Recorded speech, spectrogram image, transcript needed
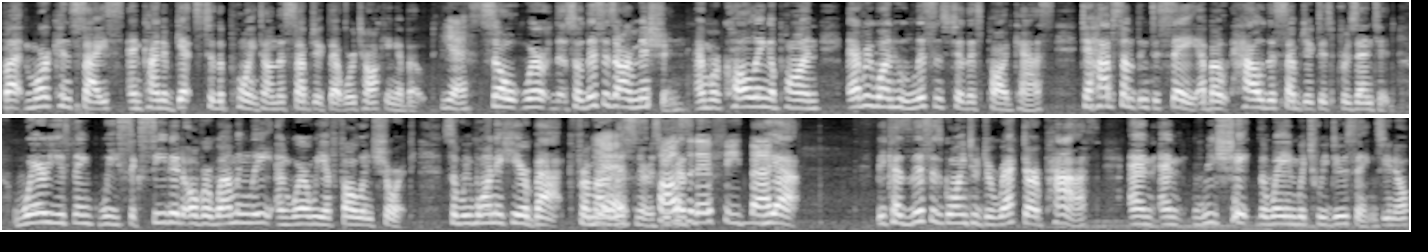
but more concise and kind of gets to the point on the subject that we're talking about. Yes. So we're so this is our mission and we're calling upon everyone who listens to this podcast to have something to say about how the subject is presented, where you think we succeeded overwhelmingly and where we have fallen short. So we want to hear back from our yes. listeners because Positive feedback. yeah. Because this is going to direct our path and and reshape the way in which we do things, you know.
